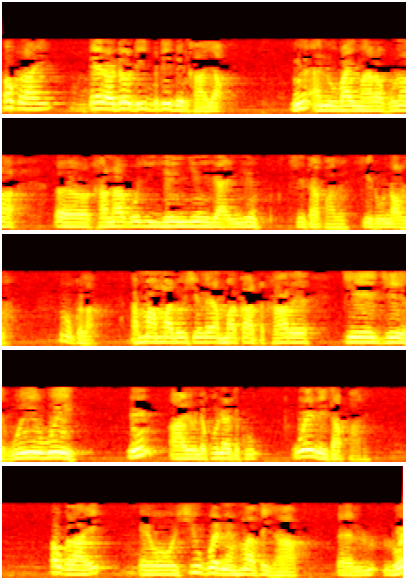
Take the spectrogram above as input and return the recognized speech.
ဟုတ်ကလားအဲ့တော့တို့ဒီပဋိသင်္ခါရောက်ဟင်အနုပိုင်းမှာတော့ခုနအဲခန္ဓာကိုယ်ကြီးရင်းချင်းရိုင်ချင်းရှိတတ်ပါလေရှိလို့နောက်လာဟုတ်ကလားအမှန်မှလို့ရှင်လဲအမှတ်ကတခါတည်းကြေကြေဝေးဝေး ဟင်အာယုန်တစ်ခုနဲ့တစ်ခုဝေးနေတတ်ပါတယ်ဟုတ်ကလားအဲဟိုရှုွက်နဲ့မှတ်သိဟာအဲလွဲ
